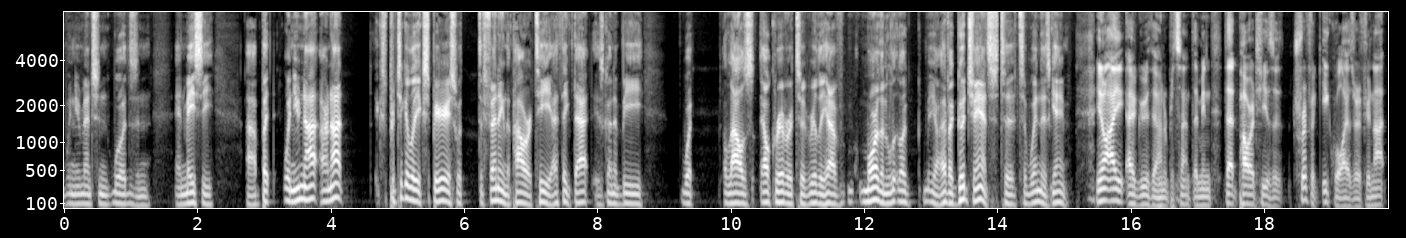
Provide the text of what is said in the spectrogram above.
When you mentioned Woods and and Macy, uh, but when you not are not particularly experienced with defending the power T, I think that is going to be what allows Elk River to really have more than you know have a good chance to to win this game. You know, I, I agree with you 100%. I mean, that power T is a terrific equalizer if you're not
